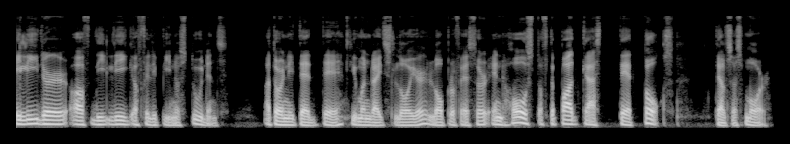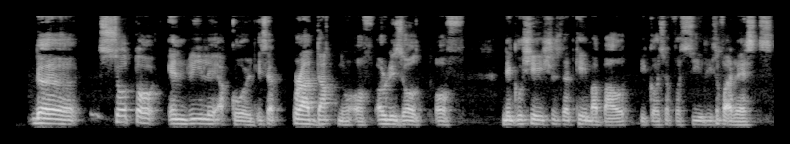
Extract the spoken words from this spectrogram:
a leader of the League of Filipino Students. Attorney Ted Te, human rights lawyer, law professor, and host of the podcast TED Talks, tells us more. The Soto Enrile Accord is a product no, of a result of negotiations that came about because of a series of arrests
